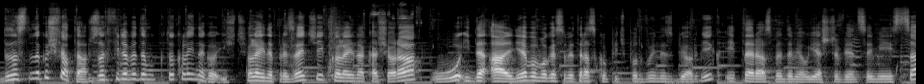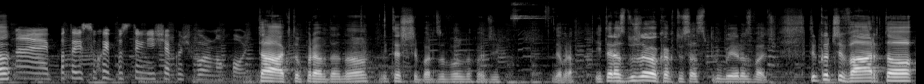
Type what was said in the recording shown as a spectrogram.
Do następnego świata. Już za chwilę będę mógł do kolejnego iść. Kolejny prezencik, kolejna kasiora. Uuu, idealnie, bo mogę sobie teraz kupić podwójny zbiornik. I teraz będę miał jeszcze więcej miejsca. Ej, po tej suchej pustyni się jakoś wolno chodzi. Tak, to prawda, no. I też się bardzo wolno chodzi. Dobra. I teraz dużego kaktusa spróbuję rozwalić. Tylko czy warto?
